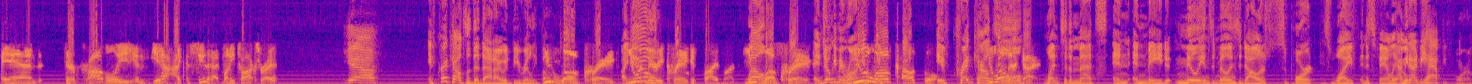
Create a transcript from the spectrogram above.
And they're probably and yeah, I could see that. Money talks, right? Yeah. If Craig Counsell did that, I would be really bummed. You love Craig. I you do. would marry Craig. It's five months. You Well, love Craig. and don't get me wrong. You if- love Counsell. if Craig You love that Counsell guy. went to the Mets and and made millions and millions of dollars to support his wife and his family, I mean, I'd be happy for him.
